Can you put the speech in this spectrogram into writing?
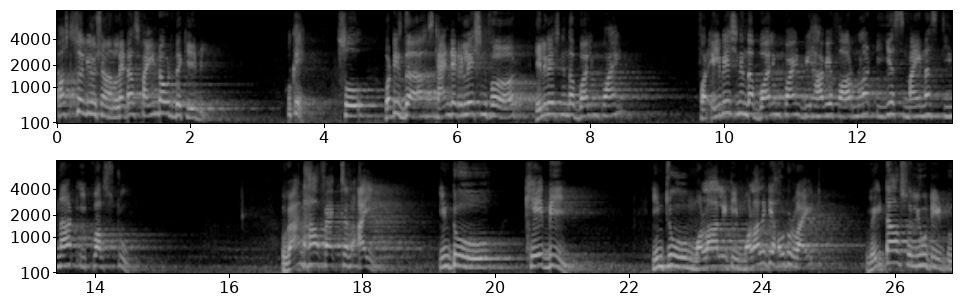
first solution, let us find out the KB. Okay. So what is the standard relation for elevation in the boiling point? For elevation in the boiling point, we have a formula Ts minus T naught equals to Van Hoff factor I into Kb into molality. Molality how to write? weight of solute into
